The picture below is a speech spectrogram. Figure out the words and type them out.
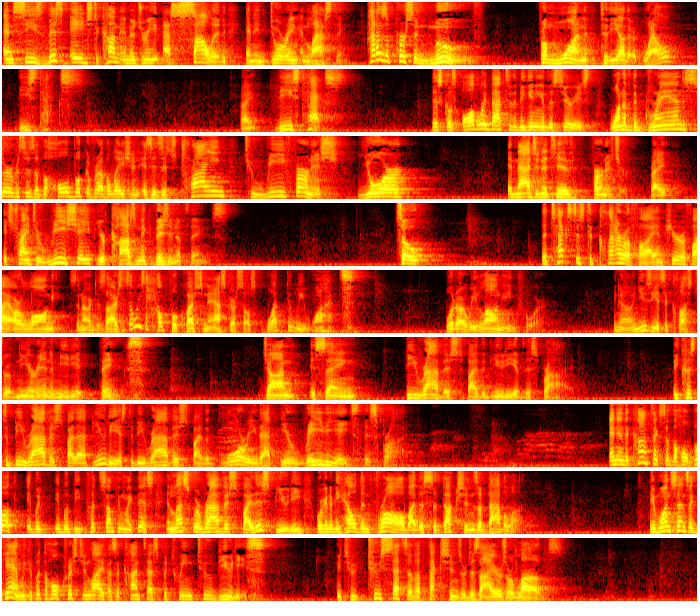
and sees this age to come imagery as solid and enduring and lasting? How does a person move from one to the other? Well, these texts right? These texts. This goes all the way back to the beginning of the series. One of the grand services of the whole book of Revelation is, is it's trying to refurnish your imaginative furniture, right? It's trying to reshape your cosmic vision of things. So, the text is to clarify and purify our longings and our desires. It's always a helpful question to ask ourselves what do we want? What are we longing for? You know, and usually it's a cluster of near in immediate things. John is saying, Be ravished by the beauty of this bride. Because to be ravished by that beauty is to be ravished by the glory that irradiates this bride. And in the context of the whole book, it would, it would be put something like this Unless we're ravished by this beauty, we're going to be held in thrall by the seductions of Babylon. In one sense, again, we could put the whole Christian life as a contest between two beauties, between two sets of affections or desires or loves.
